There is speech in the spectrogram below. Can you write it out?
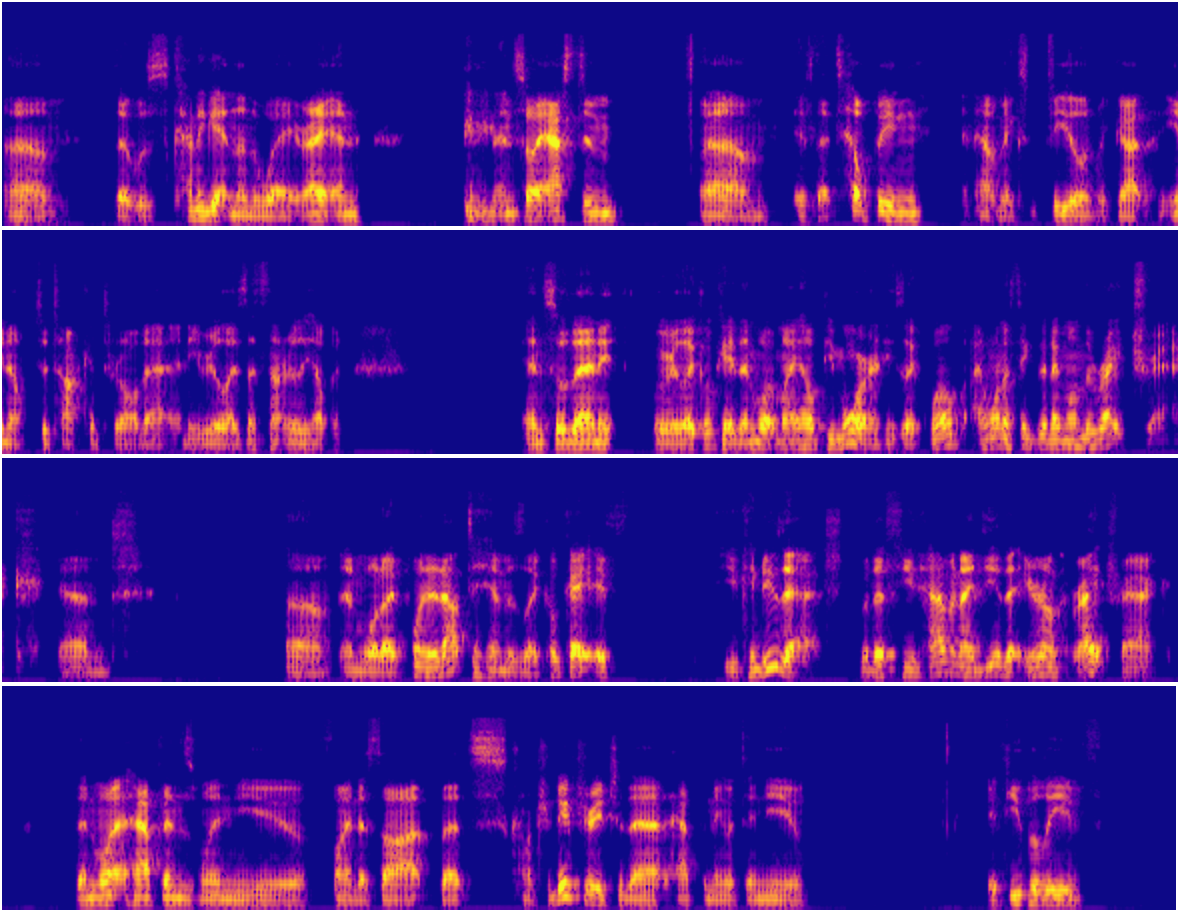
um, that was kind of getting in the way, right? And and so I asked him um, if that's helping and how it makes him feel, and we got you know to talking through all that, and he realized that's not really helping. And so then it, we were like, okay, then what might help you more? And he's like, well, I want to think that I'm on the right track, and um, and what I pointed out to him is like, okay, if you can do that, but if you have an idea that you're on the right track, then what happens when you find a thought that's contradictory to that happening within you? If you believe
